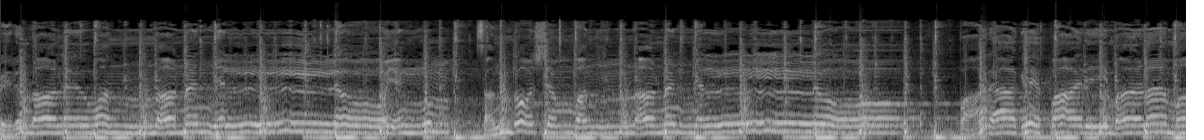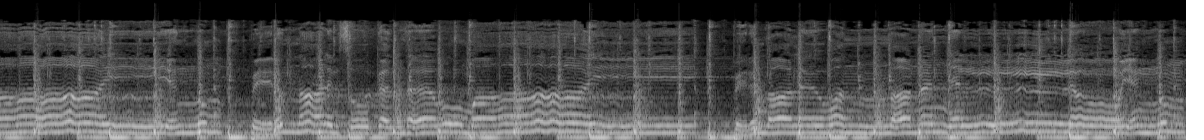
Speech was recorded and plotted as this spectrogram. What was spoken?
പെരുന്നാൾ വന്നണഞ്ഞല്ലോ. എങ്ങും സന്തോഷം വന്നണഞ്ഞല്ലോ. പാരാകെ പാരിമളമായി എങ്ങും പെരുന്നാളിൻ സുഗന്ധവുമായി. പെരുന്നാൾ വന്നണഞ്ഞല്ലോ. എങ്ങും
